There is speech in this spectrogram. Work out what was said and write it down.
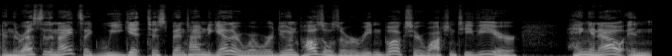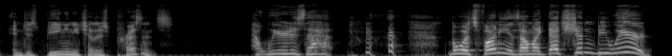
And the rest of the nights, like, we get to spend time together where we're doing puzzles or we're reading books or watching TV or hanging out and, and just being in each other's presence. How weird is that? but what's funny is I'm like, that shouldn't be weird.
